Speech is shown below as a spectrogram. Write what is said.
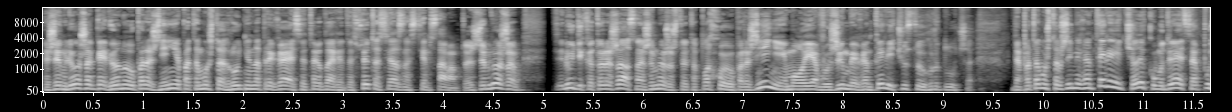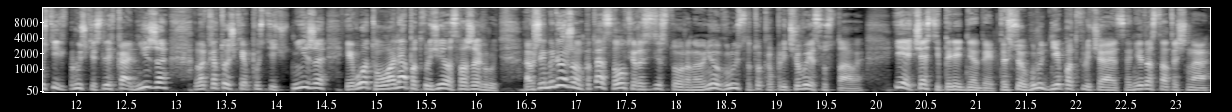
жим лежа говёное упражнение, потому что грудь не напрягается и так далее. Да все это связано с тем самым. То есть жим лежа, люди, которые жалуются на жим лежа, что это плохое упражнение, и, мол, я в жиме гантели чувствую грудь лучше. Да потому что в жиме гантели человек умудряется опустить ручки слегка ниже, локоточки опустить чуть ниже, и вот у аля подключилась ваша грудь. А в жиме лежа он пытается локти развести в сторону, у него грудь только плечевые суставы и отчасти передняя дельта. Все, грудь не подключается, недостаточно,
